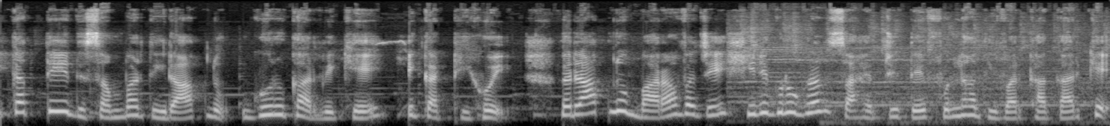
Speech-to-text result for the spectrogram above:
31 ਦਸੰਬਰ ਦੀ ਰਾਤ ਨੂੰ ਗੁਰੂ ਘਰ ਵਿਖੇ ਇਕੱਠੀ ਹੋਈ। ਰਾਤ ਨੂੰ 12 ਵਜੇ ਸ੍ਰੀ ਗੁਰੂ ਗ੍ਰੰਥ ਸਾਹਿਬ ਜੀ ਤੇ ਫੁੱਲਾਂ ਦੀ ਵਰਖਾ ਕਰਕੇ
